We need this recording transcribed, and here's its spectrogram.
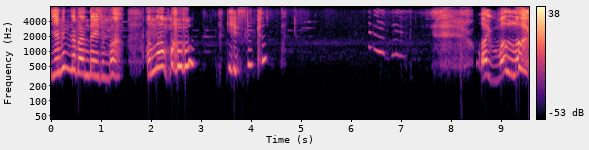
Yeminle ben değilim ben. Anlam. Gerizekalı. Ay vallahi.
